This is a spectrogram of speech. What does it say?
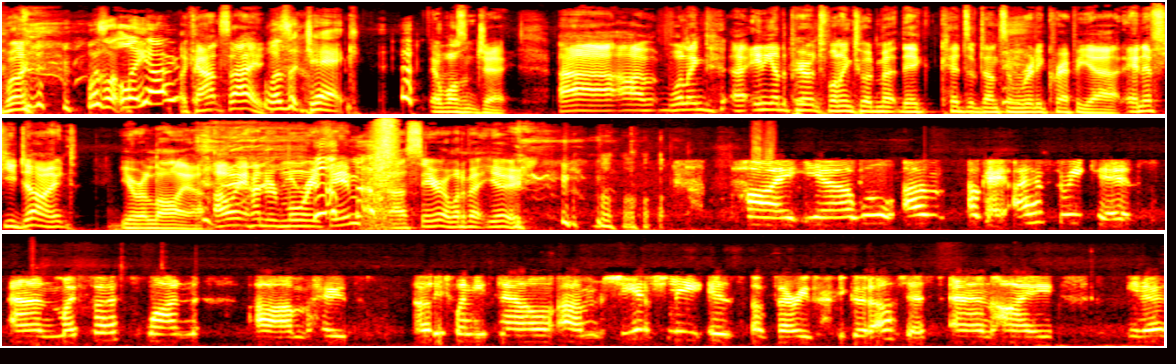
willing, Was it Leo? I can't say. Was it Jack? It wasn't Jack. Uh, I'm willing. Uh, any other parents willing to admit their kids have done some really crappy art? And if you don't, you're a liar. 0800 more FM. Uh, Sarah, what about you? Hi, yeah, well, um, okay, I have three kids, and my first one, um, who's early 20s now, um, she actually is a very, very good artist, and I, you know,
